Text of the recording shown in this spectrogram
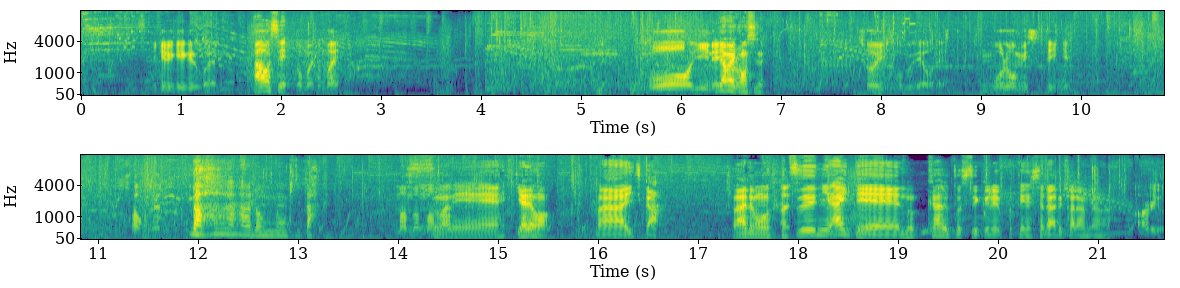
スいけるいけるいけるこれ。あ惜しどんまいどんまいおおいいね。いやばいかもしれない。ちょい飛ぶで俺、俺を見せていけ。あごめん。あーロングも来た。まあまあまあ、すまねー。いやでもまあ1か。まあでも普通に相手ノックアウトしてくれるポテンシャルあるからな。あるよ。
